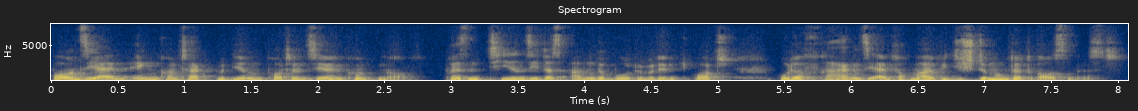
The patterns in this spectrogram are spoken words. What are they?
Bauen Sie einen engen Kontakt mit Ihren potenziellen Kunden auf. Präsentieren Sie das Angebot über den Bot oder fragen Sie einfach mal, wie die Stimmung da draußen ist.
